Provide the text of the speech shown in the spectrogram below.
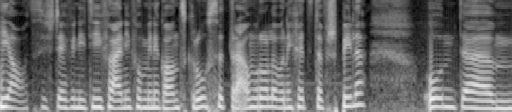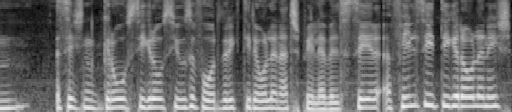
Ja, das ist definitiv eine von meinen ganz grossen Traumrollen, die ich jetzt spielen darf. Und ähm, es ist eine grosse, grosse Herausforderung, die Rolle zu spielen, weil es sehr eine vielseitige Rolle ist.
